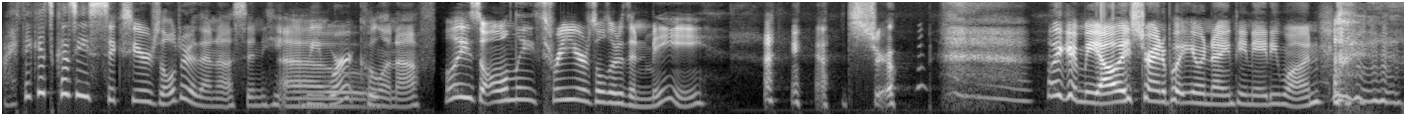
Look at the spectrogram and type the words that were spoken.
I think it's because he's six years older than us, and he we weren't Oh. cool enough. Well, he's only three years older than me. yeah, it's true. Look at me, always trying to put you in 1981.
